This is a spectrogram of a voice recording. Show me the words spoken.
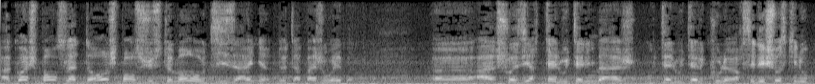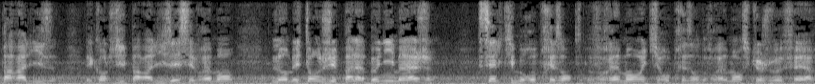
À quoi je pense là-dedans? Je pense justement au design de ta page web. Euh, à choisir telle ou telle image ou telle ou telle couleur. C'est des choses qui nous paralysent. Et quand je dis paralyser, c'est vraiment non mais tant que j'ai pas la bonne image, celle qui me représente vraiment et qui représente vraiment ce que je veux faire,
